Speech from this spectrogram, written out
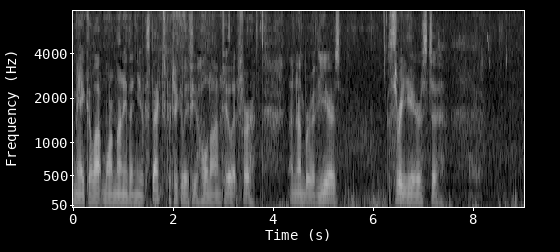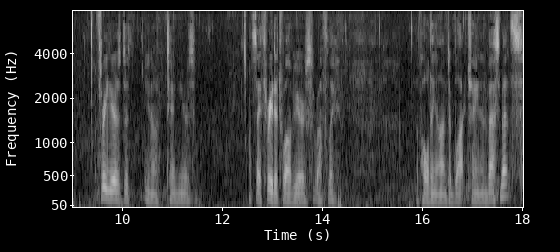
make a lot more money than you expect, particularly if you hold on to it for a number of years, three years to three years to you know ten years. Let's say three to twelve years, roughly, of holding on to blockchain investments.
